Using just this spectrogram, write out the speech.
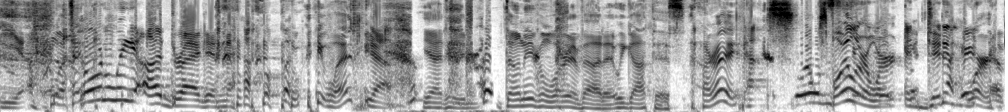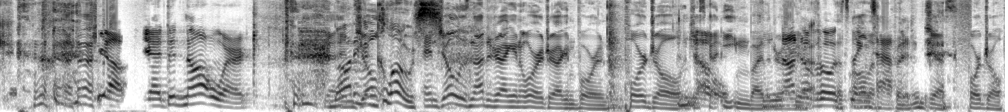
Yeah, totally a dragon now. Wait, what? Yeah. Yeah, dude. Don't even worry about it. We got this. All right. S- Spoiler alert, it didn't work. yeah, yeah, it did not work. Not even Joel- close. And Joel is not a dragon or a dragonborn. Poor Joel just got eaten by the dragon. none dragon. of those That's all things happened. happened. Yes, poor Joel.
